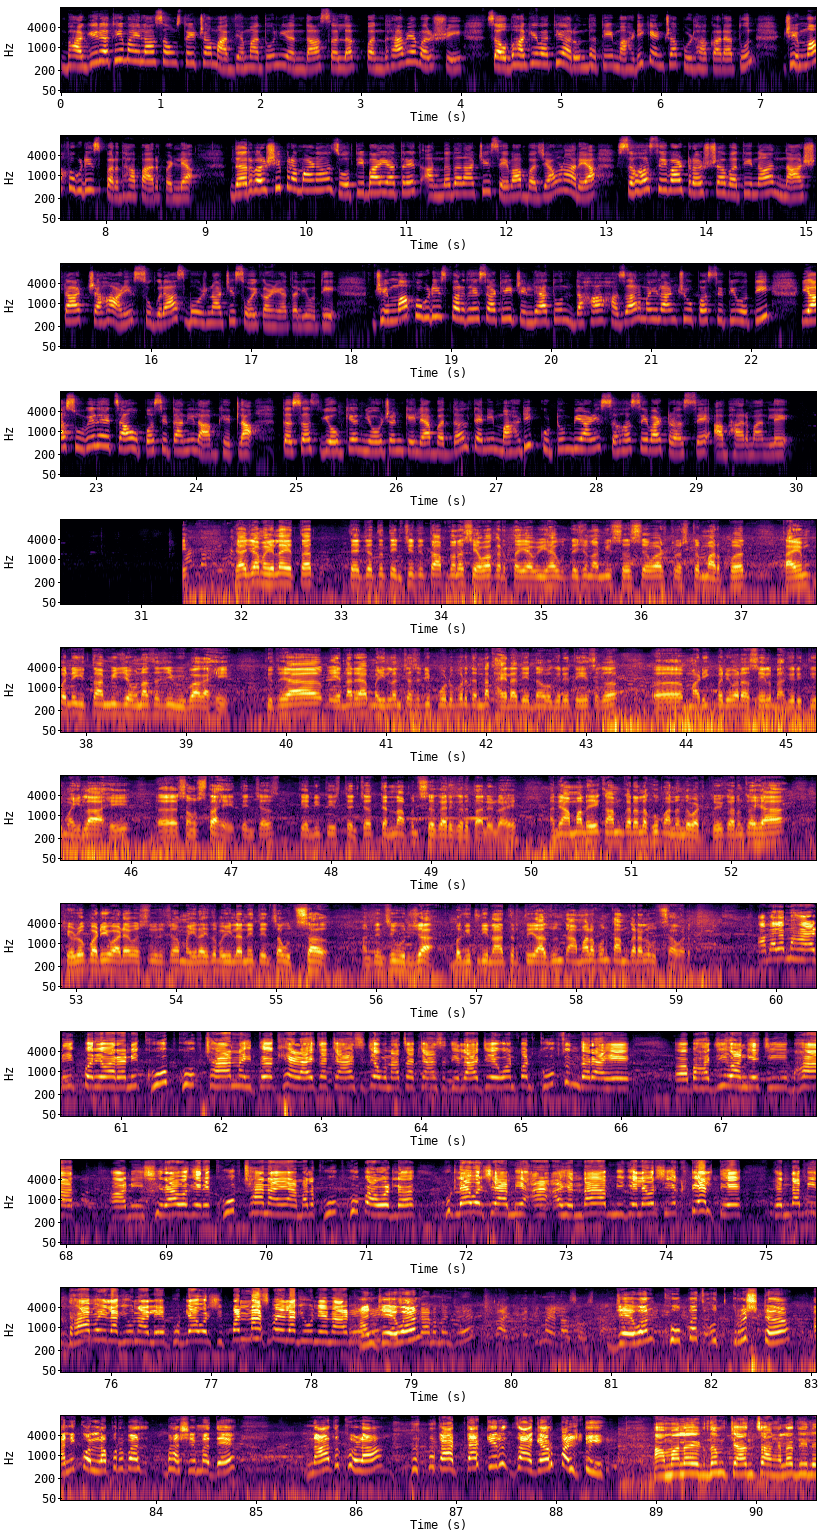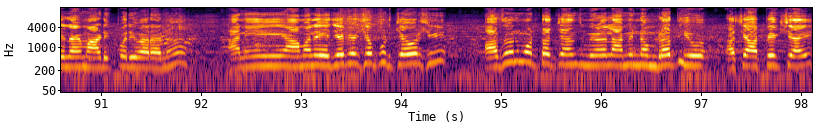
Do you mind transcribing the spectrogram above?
भागीरथी महिला संस्थेच्या माध्यमातून यंदा सलग पंधराव्या वर्षी सौभाग्यवती अरुंधती महाडिक यांच्या पुढाकारातून झिम्मा फुगडी स्पर्धा पार पडल्या. दरवर्षीप्रमाणे ज्योतिबा यात्रेत अन्नदानाची सेवा बजावणाऱ्या सहसेवा ट्रस्टच्या वतीनं नाश्ता चहा आणि सुग्रास भोजनाची सोय करण्यात आली होती. झिम्मा फुगडी स्पर्धेसाठी जिल्ह्यातून दहा हजार महिलांची उपस्थिती होती. या सुविधेचा उपस्थितांनी लाभ घेतला. तसंच योग्य नियोजन केल्याबद्दल त्यांनी महाडिक कुटुंबीय आणि सहसेवा ट्रस्टचे आभार मानले. ह्या ज्या महिला येतात त्याच्यात त्यांची तिथं आपल्याला सेवा करता यावी. ह्या उद्देशानं आम्ही सहसेवा ट्रस्टमार्फत कायमपणे इथं आम्ही जेवणाचा जे विभाग आहे तिथं ह्या येणाऱ्या महिलांच्यासाठी पोटभर त्यांना खायला देणं वगैरे ते हे सगळं माडिक परिवार असेल भागीरथी महिला आहे संस्था आहे त्यांच्या त्यांनी ते त्यांच्या त्यांना आपण सहकार्य करत आलेलो आहे. आणि आम्हाला हे काम करायला खूप आनंद वाटतो आहे कारण का ह्या खेडोपाडी वाड्यावस्तीच्या महिला इथं महिलांनी त्यांचा उत्साह आणि त्यांची ऊर्जा बघितली ना तर ते अजून आम्हाला पण काम करायला उत्साह वाटतो आम्हाला महाडिक परिवाराने खूप खूप छान इथं खेळायचा चान्स जेवणाचा चान्स दिला. जेवण पण खूप सुंदर आहे. भाजी वांग्याची भात आणि शिरा वगैरे खूप छान आहे. आम्हाला खूप खूप आवडलं. पुढल्या वर्षी आम्ही यंदा मी गेल्या वर्षी एकटे आलते. यंदा मी दहा महिला घेऊन आले. पुढल्या वर्षी पन्नास महिला घेऊन येणार. आणि जेवण? म्हणजे भागीरथी महिला संस्था. जेवण खूपच उत्कृष्ट आणि कोल्हापूर भा भाषेमध्ये नादखुळा काटाकीर जाग्यावर पलटी. आम्हाला एकदम छान चांगला दिलेला आहे माडिक परिवारानं. आणि आम्हाला याच्यापेक्षा पुढच्या वर्षी अजून मोठा चान्स मिळेल. आम्ही नम्रात येऊ अशी अपेक्षा आहे.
